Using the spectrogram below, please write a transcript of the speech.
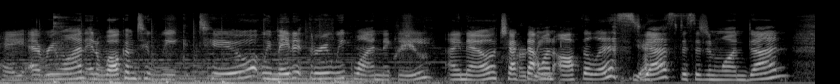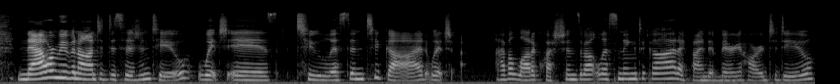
Hey everyone, and welcome to week two. We made it through week one, Nicki. I know. Check Hard that one off the list. Yes. Yes. decision one done. Now we're moving on to decision two, which is to listen to God, which I have a lot of questions about listening to God. I find it very hard to do.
